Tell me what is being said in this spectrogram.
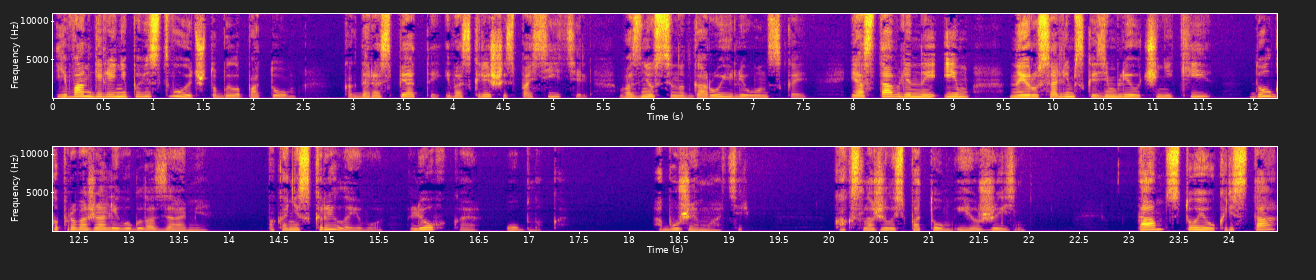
Евангелие не повествует, что было потом – когда распятый и воскресший Спаситель вознесся над горой Илионской, и оставленные им на Иерусалимской земле ученики долго провожали его глазами, пока не скрыло его легкое облако. А Божья Матерь, как сложилась потом ее жизнь? Там, стоя у креста,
